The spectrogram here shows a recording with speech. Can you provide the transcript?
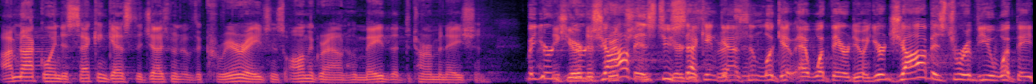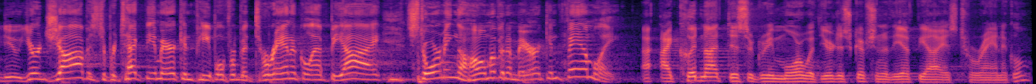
I'm not going to second guess the judgment of the career agents on the ground who made the determination. But your, your, your job is to second guess and look at, at, what they're doing. Your job is to review what they do. Your job is to protect the American people from a tyrannical FBI storming the home of an American family. I, I could not disagree more with your description of the FBI as tyrannical.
